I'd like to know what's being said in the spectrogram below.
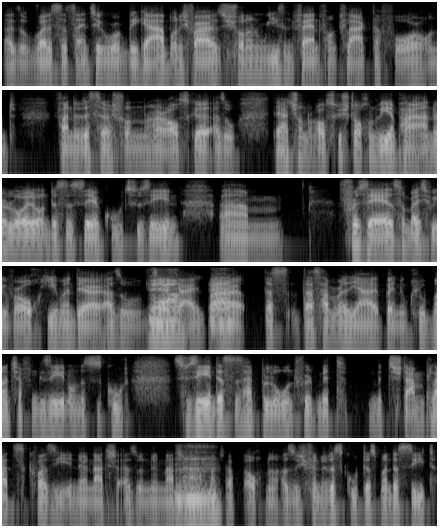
also weil es das einzige Rugby gab und ich war schon ein Riesenfan von Clark davor und fand das ja schon herausge also der hat schon rausgestochen wie ein paar andere Leute und das ist sehr gut zu sehen. Ähm, Frizzell zum Beispiel war auch jemand, der also sehr ja, geil war. Ja. Das, das haben wir ja bei den Clubmannschaften gesehen und es ist gut zu sehen, dass es halt belohnt wird mit, mit Stammplatz quasi in der Nat also in der Nationalmannschaft mhm. auch. Ne? Also ich finde das gut, dass man das sieht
